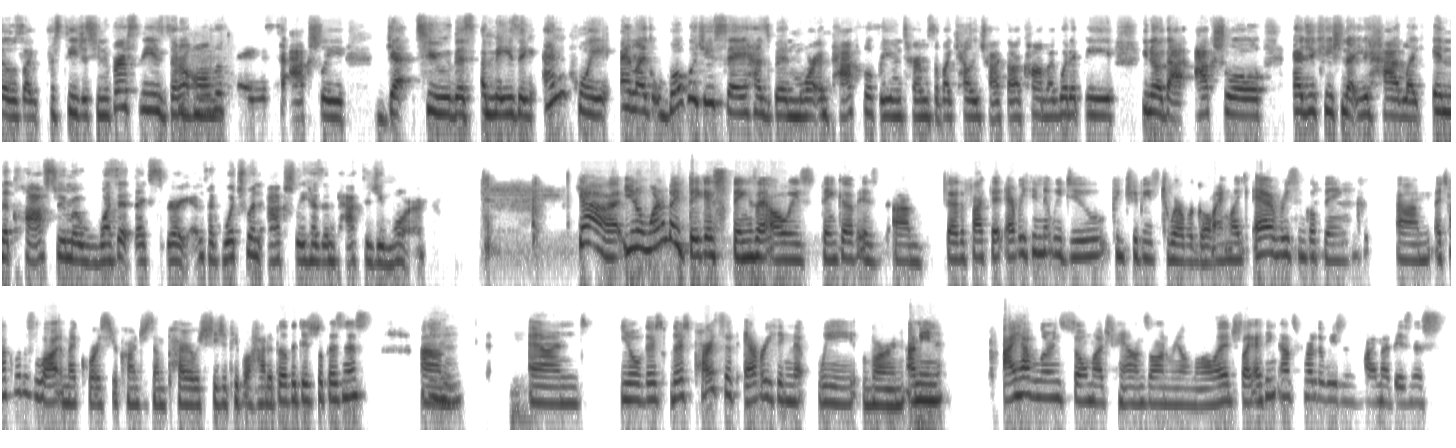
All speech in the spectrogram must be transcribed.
those like prestigious universities, done all Mhm. the things to actually get to this amazing endpoint. And like, what would you say has been more impactful for you in terms of like kellytrach.com? Like, would it be, you know, that actual education that you had like in the classroom or was it the experience? Like, which one actually has impacted you more? Yeah, you know, one of my biggest things I always think of is um, the, the fact that everything that we do contributes to where we're going. Like every single thing. Um, I talk about this a lot in my course, Your Conscious Empire, which teaches people how to build a digital business. Um, And you know, there's there's parts of everything that we learn. I mean, I have learned so much hands-on real knowledge. Like I think that's part of the reason why my business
